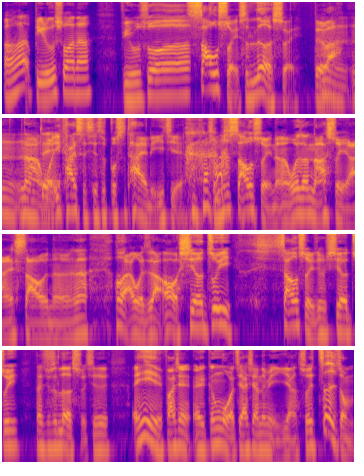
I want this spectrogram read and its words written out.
呃，比如说呢？比如说烧水是热水，对吧？嗯嗯嗯那我一开始其实不是太理解 什么是烧水呢？为什么拿水来烧呢？那后来我知道哦，烧水，烧水就是烧水，那就是热水。其实哎，发现哎，跟我家乡那边一样，所以这种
